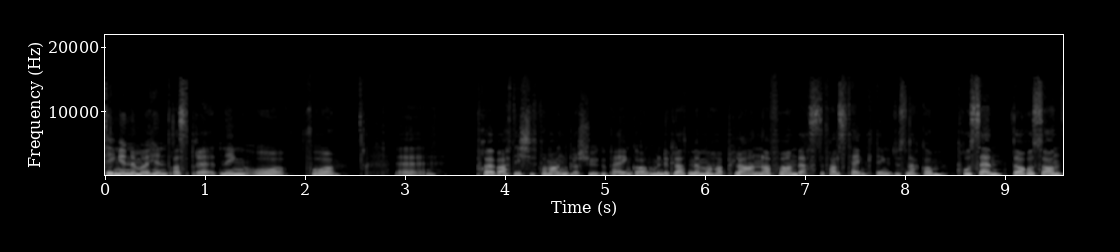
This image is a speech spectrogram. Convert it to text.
tingene med å hindre spredning og få eh, prøve at ikke for mange blir syke på en gang. Men det er klart vi må ha planer for en verstefallstenkning. Du snakker om prosenter og sånn.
